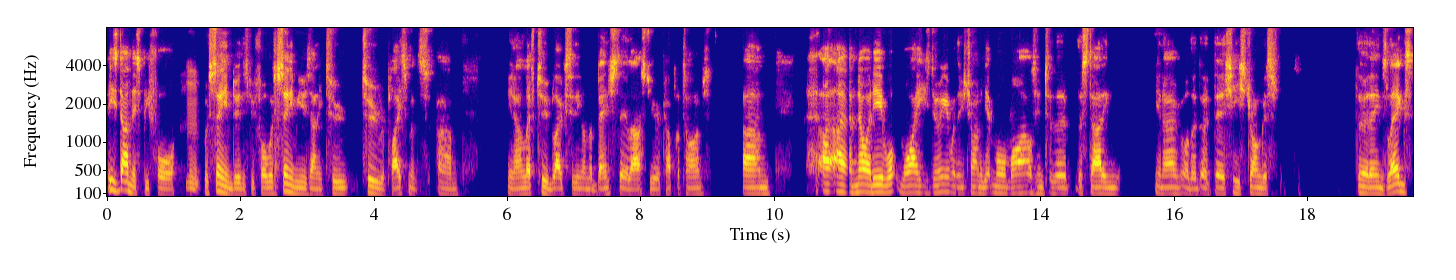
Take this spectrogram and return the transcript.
He's done this before. Mm. We've seen him do this before. We've seen him use only two two replacements. Um, you know, left two blokes sitting on the bench there last year a couple of times. Um, I, I have no idea what why he's doing it. Whether he's trying to get more miles into the the starting, you know, or the, the, the his strongest 13's legs.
